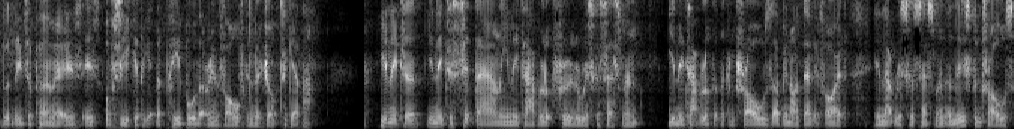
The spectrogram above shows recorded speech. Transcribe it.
that needs a permit is is obviously you're going to get the people that are involved in the job together. You need to you need to sit down and you need to have a look through the risk assessment you need to have a look at the controls that have been identified in that risk assessment, and these controls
